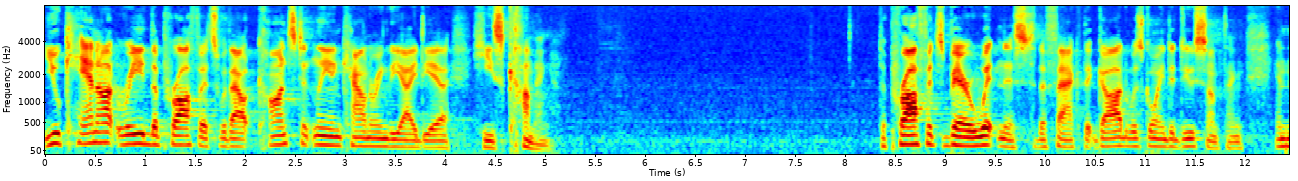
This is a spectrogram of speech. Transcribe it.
You cannot read the prophets without constantly encountering the idea he's coming. The prophets bear witness to the fact that God was going to do something. And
